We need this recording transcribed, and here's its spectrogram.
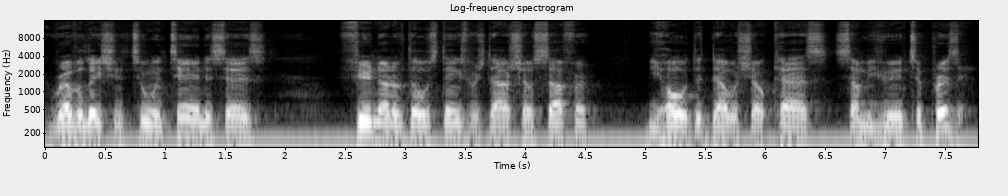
Revelation 2 and 10, it says, Fear none of those things which thou shalt suffer. Behold, the devil shall cast some of you into prison,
